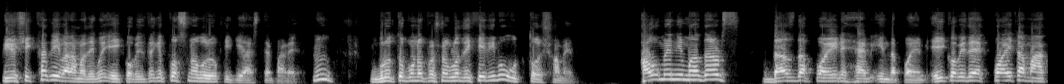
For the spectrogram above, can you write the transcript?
প্রিয় শিক্ষার্থী, এবার আমরা দেখব এই কবিতা থেকে প্রশ্নগুলো কি কি আসতে পারে। হুম? গুরুত্বপূর্ণ প্রশ্নগুলো দেখিয়ে দিব উত্তর সমেত। How many mothers does the poet have in the poem এই কবিতায় কয়টা মার্ক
